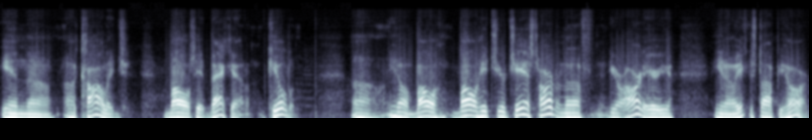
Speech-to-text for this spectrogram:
in uh, uh, college. Balls hit back at them, killed them. Uh, you know, ball ball hits your chest hard enough, your heart area, you know, it can stop your heart.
